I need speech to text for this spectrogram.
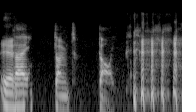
Yeah. They don't die.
